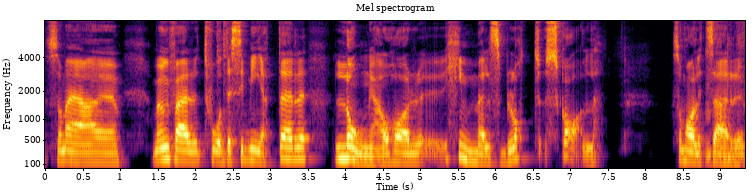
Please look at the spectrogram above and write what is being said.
Som är eh, med ungefär två decimeter långa och har himmelsblått skal. Som har lite så här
